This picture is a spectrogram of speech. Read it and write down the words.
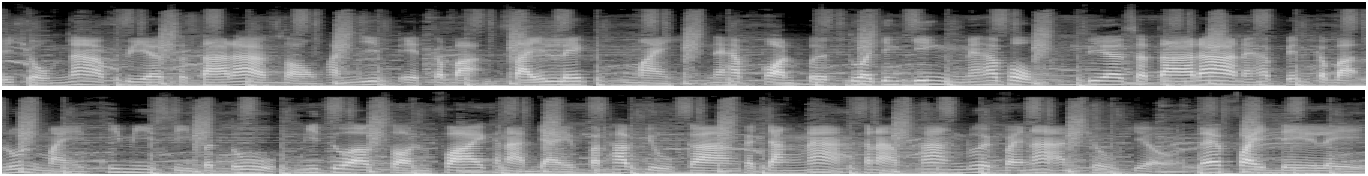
ยโฉมหน้าเฟียสตาร์ด้า2021 กระบะไซส์เล็กใหม่นะครับ ก่อนเปิดตัวจริง ๆ นะครับผมเฟียสตาร์ด้านะครับ เป็นกระบะรุ่นใหม่ที่มี 4 ประตู มีตัวอักษรไฟล์ขนาดใหญ่ประทับอยู่กลางกระจังหน้า ขนาดข้างด้วยไฟหน้าอันโฉบเฉี่ยว และไฟเดเลย์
